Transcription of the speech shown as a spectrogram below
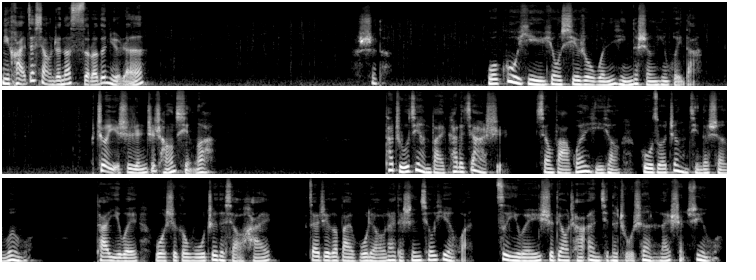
你还在想着那死了的女人？是的。我故意用细若蚊蝇的声音回答。这也是人之常情啊。他逐渐摆开了架势，像法官一样故作正经的审问我。他以为我是个无知的小孩。在这个百无聊赖的深秋夜晚，自以为是调查案件的主任来审讯我，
